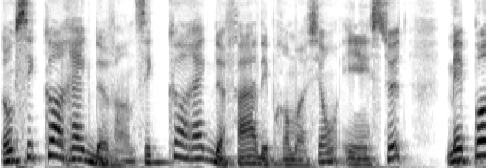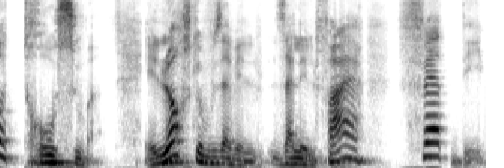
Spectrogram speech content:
Donc, c'est correct de vendre, c'est correct de faire des promotions et ainsi de suite, mais pas trop souvent. Et lorsque vous, allez le faire, faites des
